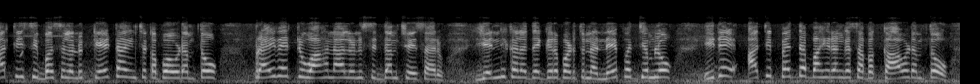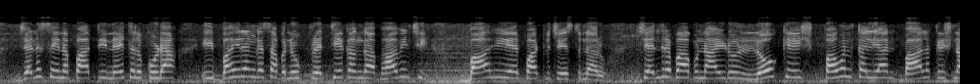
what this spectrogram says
ఆర్టీసీ బస్సులను కేటాయించకపోవడంతో ప్రైవేటు వాహనాలను సిద్ధం చేశారు. ఎన్నికల దగ్గర పడుతున్న నేపథ్యంలో ఇదే అతిపెద్ద బహిరంగ సభ కావడంతో జనసేన పార్టీ నేతలు కూడా ఈ బహిరంగ సభను ప్రత్యేకంగా భావించి భారీ ఏర్పాట్లు చేస్తున్నారు. చంద్రబాబు నాయుడు లోకేష్ పవన్ కళ్యాణ్ బాలకృష్ణ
